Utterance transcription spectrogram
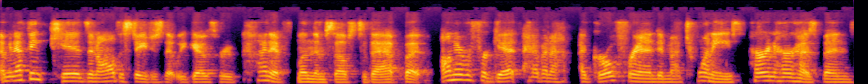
I mean, I think kids and all the stages that we go through kind of lend themselves to that. But I'll never forget having a, a girlfriend in my 20s, her and her husband,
